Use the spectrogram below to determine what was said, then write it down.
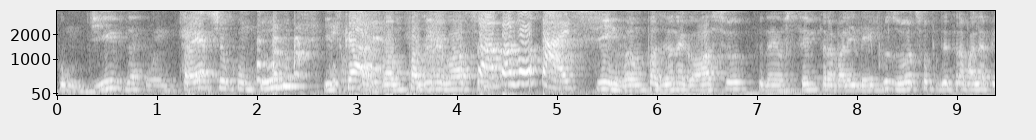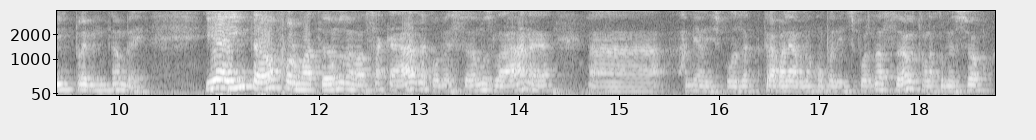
Com dívida, com empréstimo, com tudo, e disse, cara, vamos fazer um negócio. Só com a vontade. Sim, vamos fazer um negócio. Né, eu sempre trabalhei bem para os outros, vou poder trabalhar bem para mim também. E aí então formatamos a nossa casa, começamos lá, né? A, a, minha esposa trabalhava na companhia de exportação, então ela começou,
